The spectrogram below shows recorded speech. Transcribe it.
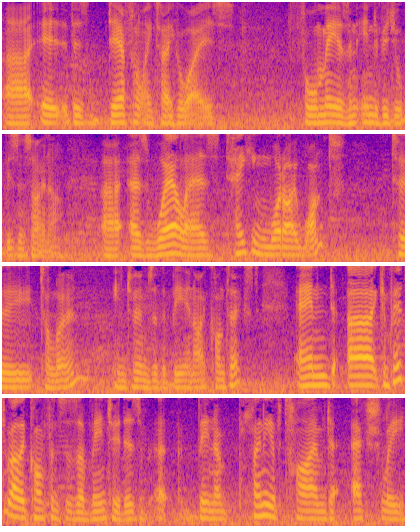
Uh, it, there's definitely takeaways for me as an individual business owner, uh, as well as taking what I want to to learn in terms of the BNI context. And uh, compared to other conferences I've been to, there's been a plenty of time to actually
